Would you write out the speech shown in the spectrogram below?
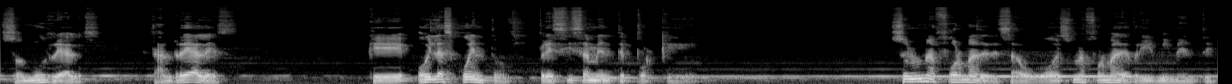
son muy reales, tan reales que hoy las cuento precisamente porque son una forma de desahogo, es una forma de abrir mi mente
